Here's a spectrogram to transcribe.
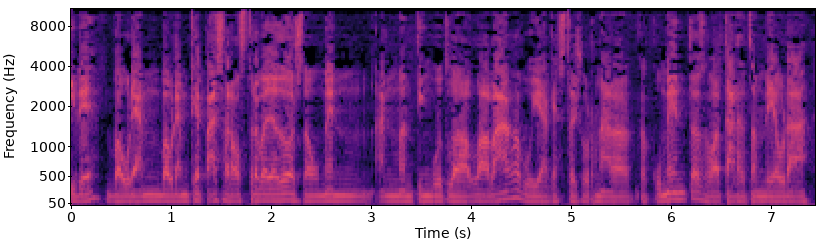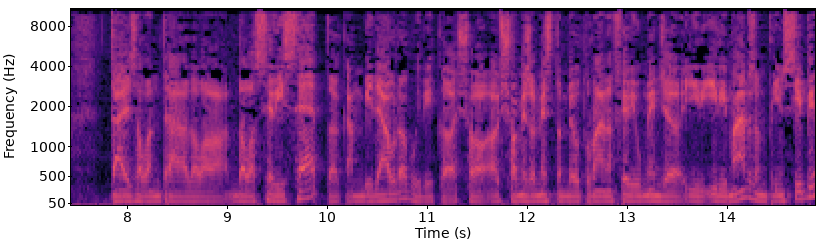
i bé, veurem, veurem què passa. Ara els treballadors de moment han mantingut la, la vaga. Avui hi ha aquesta jornada que comentes. A la tarda també hi haurà talls a l'entrada de, la, de la C-17 a Can Villaura, vull dir que això, això a més a més també ho tornaran a fer diumenge i, i dimarts en principi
